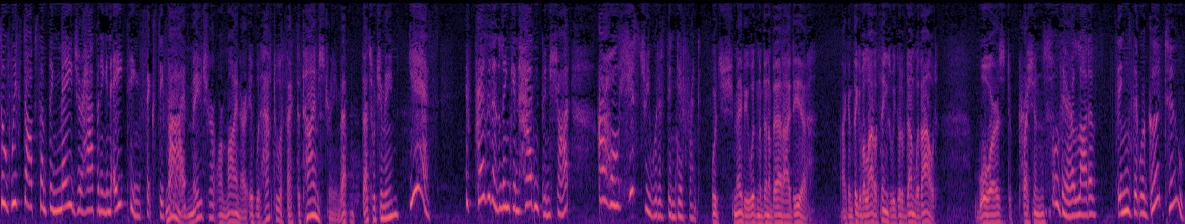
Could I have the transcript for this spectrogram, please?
So if we stop something major happening in No, no, 1865. major or minor, it would have to affect the time stream. That that's what you mean? Yes. If President Lincoln hadn't been shot, our whole history would have been different. Which maybe wouldn't have been a bad idea. I can think of a lot of things we could have done without. Wars, depressions. Oh, there are a lot of things that were good, too.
